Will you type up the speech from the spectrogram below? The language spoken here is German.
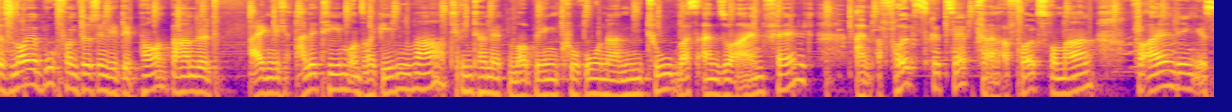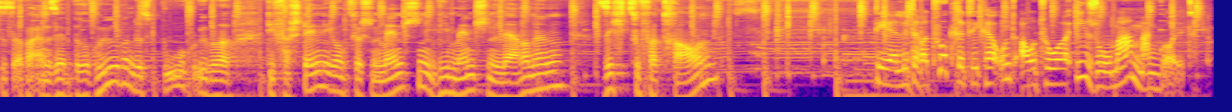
Das neue Buch von Virginie Despentes behandelt eigentlich alle Themen unserer Gegenwart. Internet, Mobbing, Corona, MeToo, was einem so einfällt. Ein Erfolgsrezept für einen Erfolgsroman. Vor allen Dingen ist es aber ein sehr berührendes Buch über die Verständigung zwischen Menschen, wie Menschen lernen, sich zu vertrauen. Der Literaturkritiker und Autor Ijoma Mangold.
